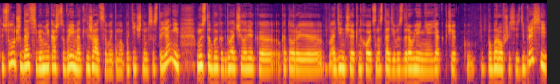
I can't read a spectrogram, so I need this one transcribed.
То есть лучше дать себе, мне кажется, время отлежаться в этом апатичном состоянии. Мы с тобой, как два человека, которые... Один человек находится на стадии выздоровления, я как человек, поборовшийся с депрессией,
